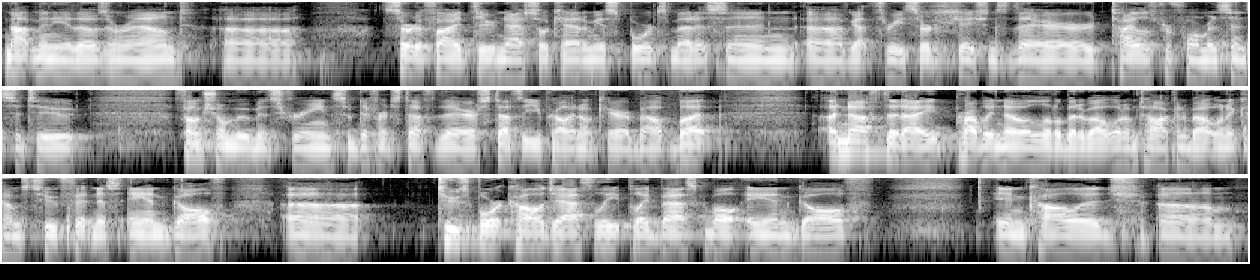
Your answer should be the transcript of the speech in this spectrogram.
Not many of those around. Uh, certified through National Academy of Sports Medicine. Uh, I've got three certifications there. Titleist Performance Institute, functional movement screen, some different stuff there. Stuff that you probably don't care about, but enough that I probably know a little bit about what I'm talking about when it comes to fitness and golf. Uh, two sport college athlete, played basketball and golf in college. Um,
